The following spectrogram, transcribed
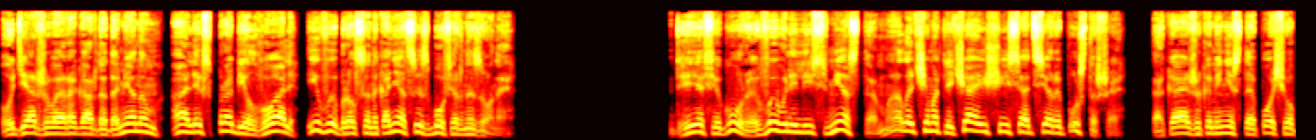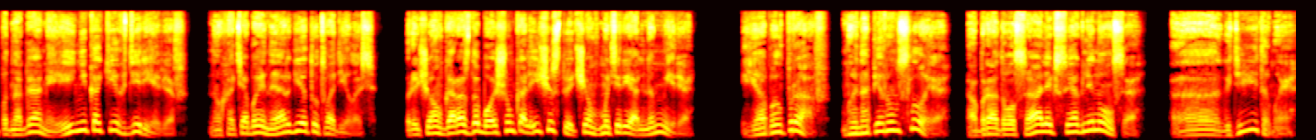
Удерживая Рогарда доменом, Алекс пробил вуаль и выбрался, наконец, из буферной зоны. Две фигуры вывалились в место, мало чем отличающееся от серой пустоши. Такая же каменистая почва под ногами и никаких деревьев. Но хотя бы энергия тут водилась. Причем в гораздо большем количестве, чем в материальном мире. «Я был прав. Мы на первом слое», — обрадовался Алекс и оглянулся. «А где это мы?»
